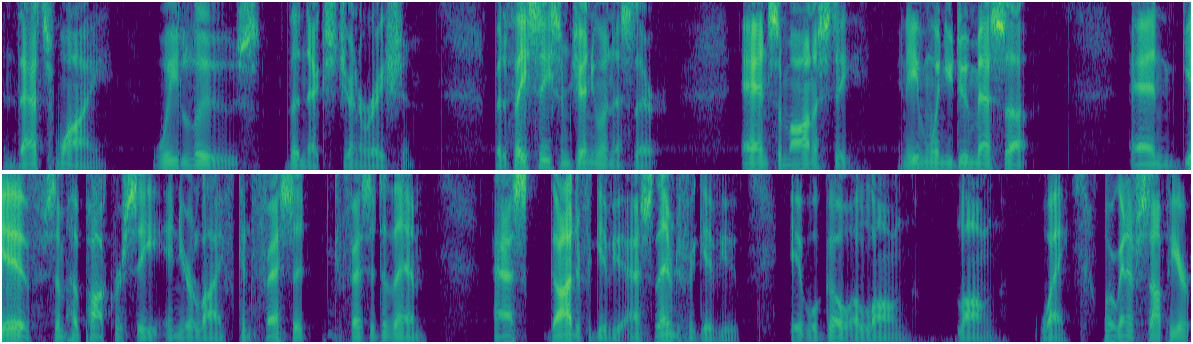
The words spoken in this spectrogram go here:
and that's why we lose the next generation. But if they see some genuineness there and some honesty and even when you do mess up, and give some hypocrisy in your life, confess it, confess it to them, ask God to forgive you, ask them to forgive you. It will go a long, long way. Well, we're going to have to stop here,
